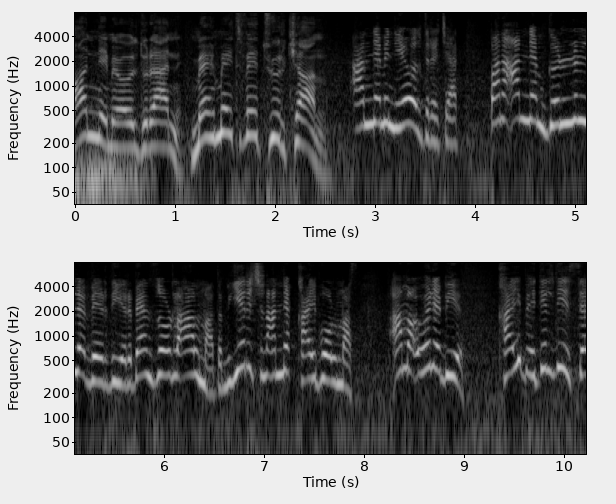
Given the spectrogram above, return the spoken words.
Annemi öldüren Mehmet ve Türkan. Annemi niye öldürecek? Bana annem gönlünle verdiği yeri ben zorla almadım. Yer için anne kaybolmaz. Ama öyle bir kayıp edildiyse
